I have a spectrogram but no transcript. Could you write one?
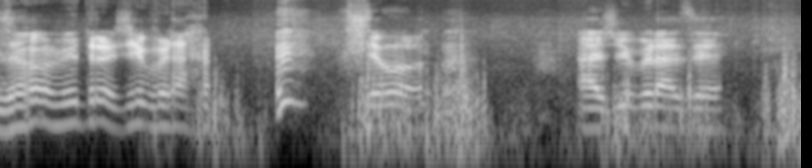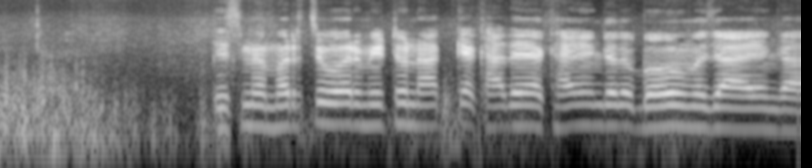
જો મિત્રો શીપડા જો આ શીપડા છે इसमें मरचू और मीठू नाक के खा दे खाएंगे तो बहुत मजा आएगा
